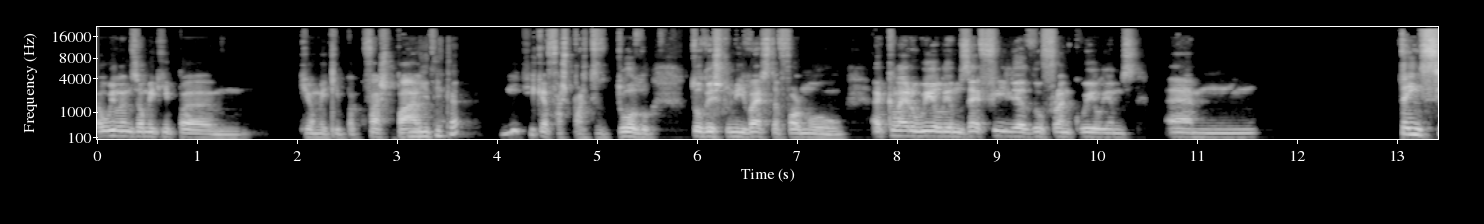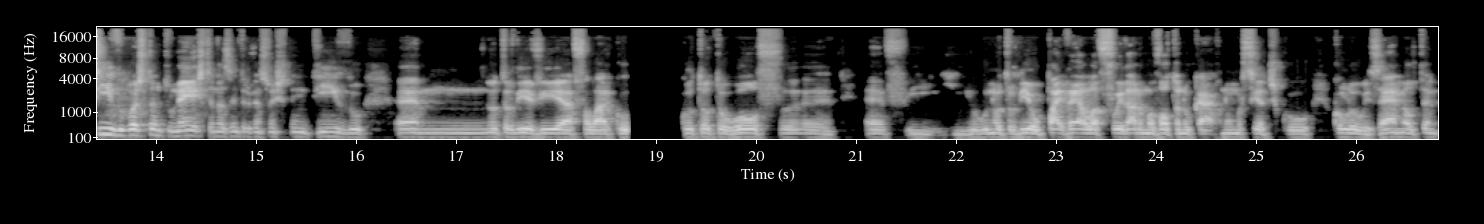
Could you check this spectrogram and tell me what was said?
a Williams é uma equipa hum, que é uma equipa que faz parte. Mítica. Mítica, faz parte de todo, todo este universo da Fórmula 1. A Claire Williams é filha do Frank Williams. Um, tem sido bastante honesta nas intervenções que tem tido. Um, no outro dia havia a falar com, com o Toto Wolff. Uh, eh, e, e no outro dia o pai dela foi dar uma volta no carro no Mercedes com, com o Lewis Hamilton. Um,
